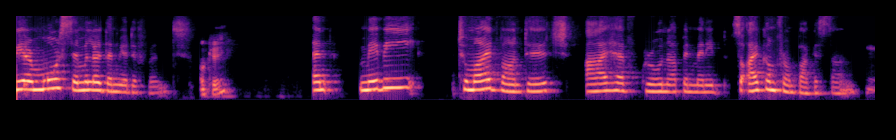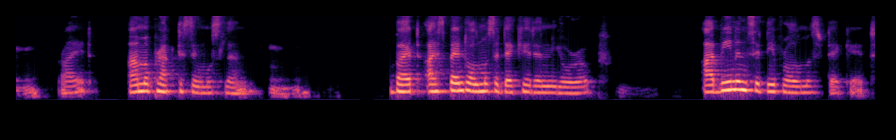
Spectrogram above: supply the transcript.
We are more similar than we are different. okay and maybe to my advantage i have grown up in many so i come from pakistan Mhm, right? I'm a practicing muslim. Mhm, but i spent almost a decade in europe. I've been in sydney for almost a decade.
